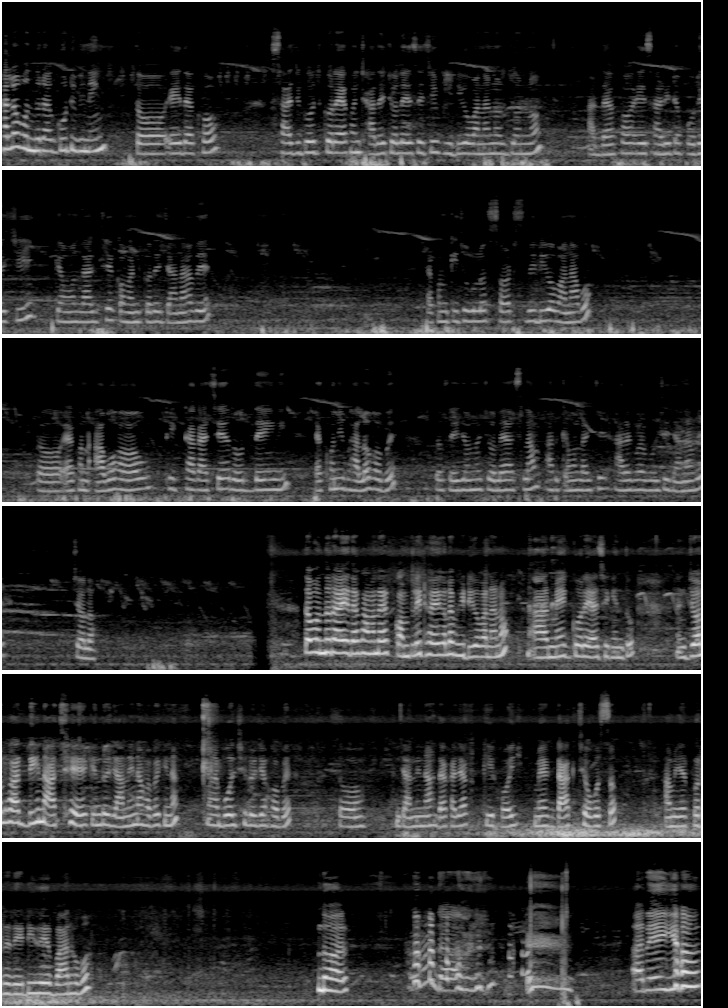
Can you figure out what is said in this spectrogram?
হ্যালো বন্ধুরা গুড ইভিনিং তো এই দেখো, সাজগোজ করে এখন ছাদে চলে এসেছি ভিডিও বানানোর জন্য। আর দেখো, এই শাড়িটা পরেছি। কেমন লাগছে কমেন্ট করে জানাবে। এখন কিছুগুলো শর্টস ভিডিও বানাবো। তো এখন আবহাওয়াও ঠিকঠাক আছে, রোদ দেয়নি, এখনই ভালো হবে। তো সেই জন্য চলে আসলাম। আর কেমন লাগছে? আরেকবার বলছি, জানাবে। চলো। তো বন্ধুরা, এই দেখো আমাদের কমপ্লিট হয়ে গেল ভিডিও বানানো। আর মেঘ করে আছে কিন্তু। জল হওয়ার দিন আছে, কিন্তু জানি না হবে কি না মানে বলছিল যে হবে। তো জানি না, দেখা যাক কি হয়। মেঘ ডাকছে অবশ্য। আমি এরপরে রেডি হয়ে বার হব। ধর। আরে ইয়ার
